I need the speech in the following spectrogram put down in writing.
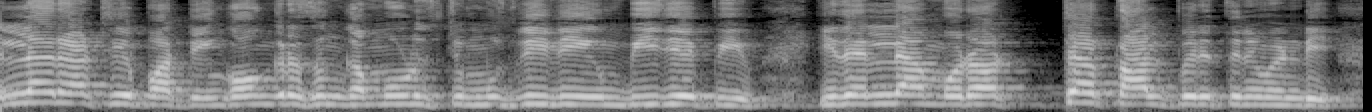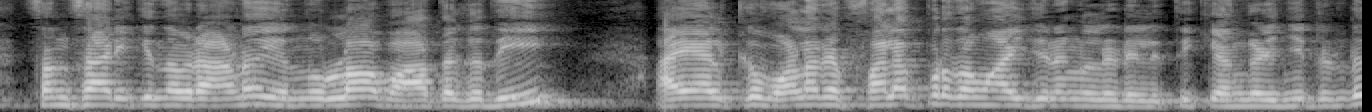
എല്ലാ രാഷ്ട്രീയ പാർട്ടിയും കോൺഗ്രസും കമ്മ്യൂണിസ്റ്റും മുസ്ലിം ലീഗും ബി ജെ പിയും ഇതെല്ലാം ഒരൊറ്റ താല്പര്യത്തിന് വേണ്ടി സംസാരിക്കുന്നവരാണ് എന്നുള്ള വാദഗതി അയാൾക്ക് വളരെ ഫലപ്രദമായി ജനങ്ങളുടെ ഇടയിൽ എത്തിക്കാൻ കഴിഞ്ഞിട്ടുണ്ട്.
